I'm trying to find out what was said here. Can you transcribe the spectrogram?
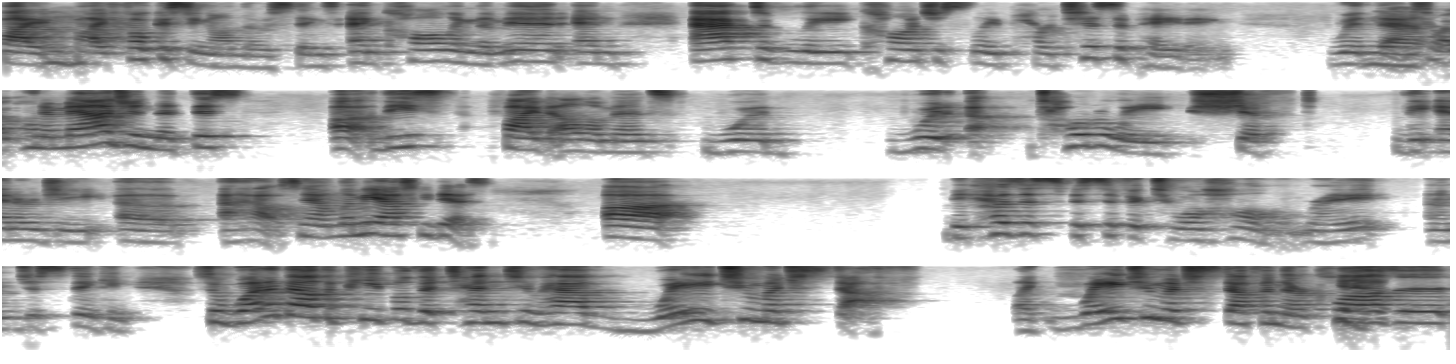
by mm-hmm. by focusing on those things and calling them in and actively consciously participating with yeah. them so i can imagine that this uh, these five elements would would uh, totally shift the energy of a house. Now, let me ask you this. Uh, because it's specific to a home, right? I'm just thinking. So, what about the people that tend to have way too much stuff? Like, way too much stuff in their closet.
